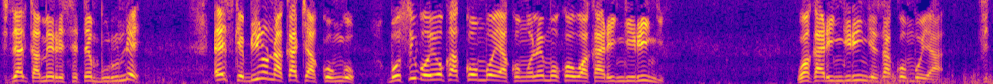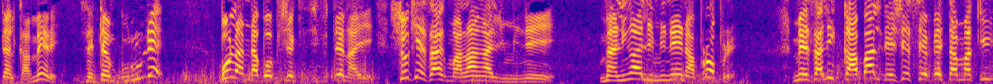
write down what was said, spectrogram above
vital kamere c'est un burundais. Est ce que bino na kati ya congo bosi boyoka nkombo ya congolais moko wakaringiringi? Wakaringiringi eza nkombo ya vital kamere c'est un burundais. Bolanda baobjectivité na ye. Soki ezalaki malanga alimine ye me alingi alimine ye na propre. Me ezali kabale de jeu se ebetamaki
